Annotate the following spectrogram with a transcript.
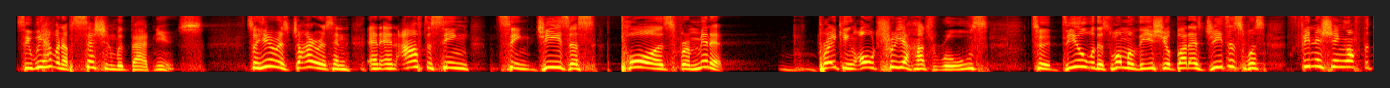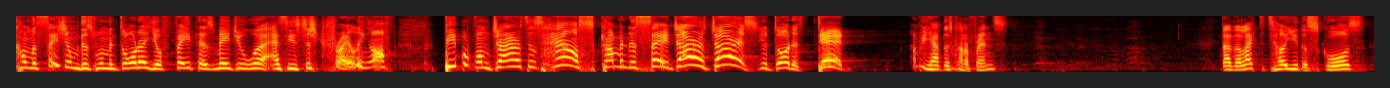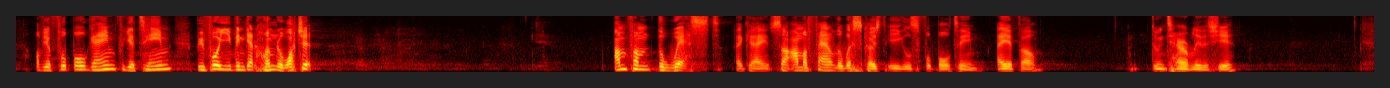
See, we have an obsession with bad news. So here is Jairus, and, and, and after seeing, seeing Jesus pause for a minute, breaking all triage rules to deal with this woman with the issue of blood, as Jesus was finishing off the conversation with this woman, daughter, your faith has made you well, as he's just trailing off, people from Jairus' house coming to say, Jairus, Jairus, your daughter's dead. How many you have those kind of friends? That they like to tell you the scores of your football game for your team before you even get home to watch it? I'm from the West, okay? So I'm a fan of the West Coast Eagles football team, AFL. Doing terribly this year.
